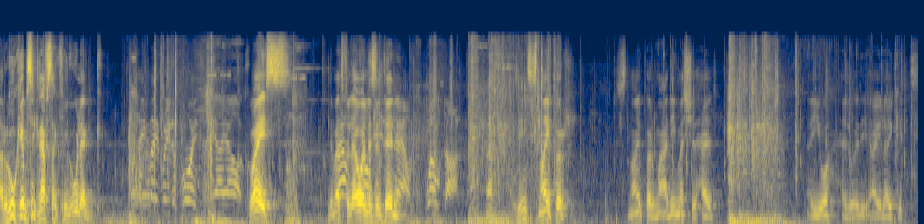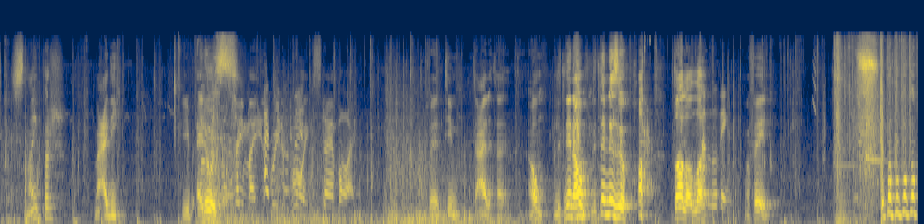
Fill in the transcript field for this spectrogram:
أرجوك امسك نفسك في الجولاج كويس. اللي مات في الأول نزل تاني. عايزين sniper. sniper مع دي مشي الحال. أيوه حلوة دي. I like it sniper مع دي. يبقى لوز. فين ال team؟ تعالى تعالى اهم الاثنين اهم الاثنين نزلوا. طال I'm والله. ما فين؟ أوب أوب أوب أوب.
